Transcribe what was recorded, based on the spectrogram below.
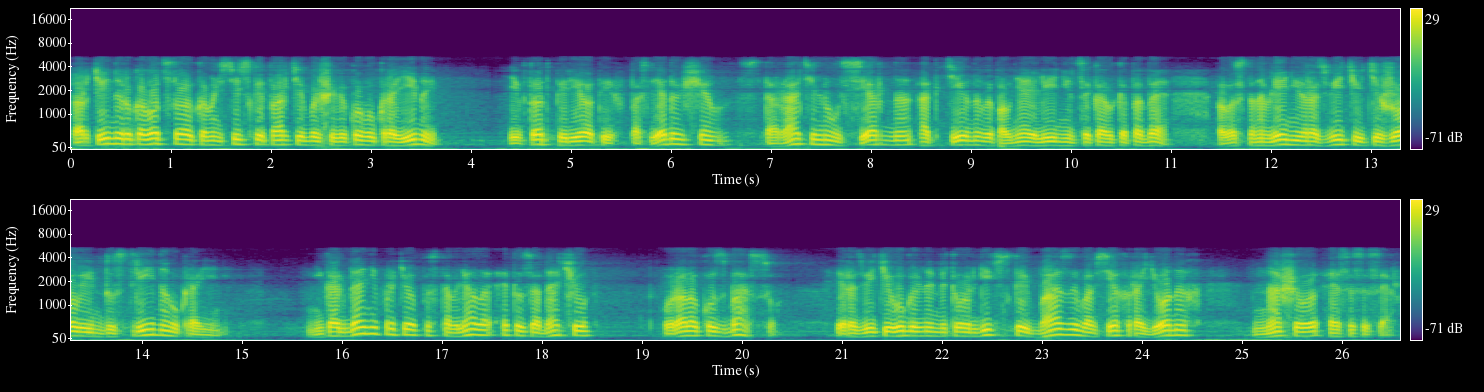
Партийное руководство Коммунистической партии большевиков Украины и в тот период, и в последующем старательно, усердно, активно выполняя линию ЦК ВКПБ по восстановлению и развитию тяжелой индустрии на Украине, никогда не противопоставляла эту задачу Урала-Кузбассу, и развитие угольно-металлургической базы во всех районах нашего СССР.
